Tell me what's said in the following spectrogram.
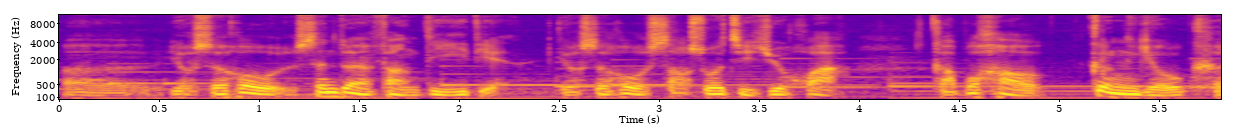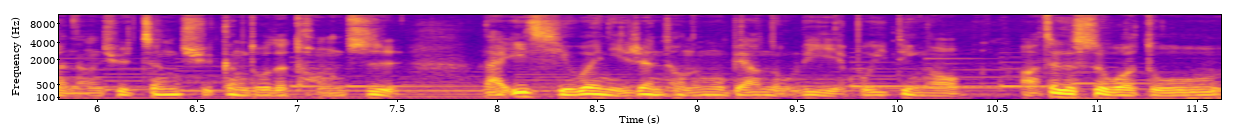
呃，有时候身段放低一点，有时候少说几句话，搞不好更有可能去争取更多的同志来一起为你认同的目标努力，也不一定哦。啊，这个是我读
